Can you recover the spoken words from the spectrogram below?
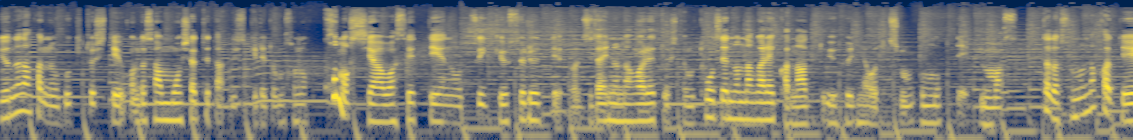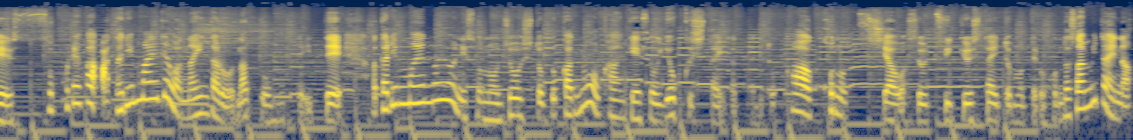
世の中の動きとして本田さんもおっしゃってたんですけれどもその個の幸せっていうのを追求するっていうのは時代の流れとしても当然の流れかなというふうには私も思っています。ただその中でそこれが当たり前ではないんだろうなと思っていて当たり前のようにその上司と部下の関係性を良くしたいだったりとか個の幸せを追求したいと思ってる本田さんみたいな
